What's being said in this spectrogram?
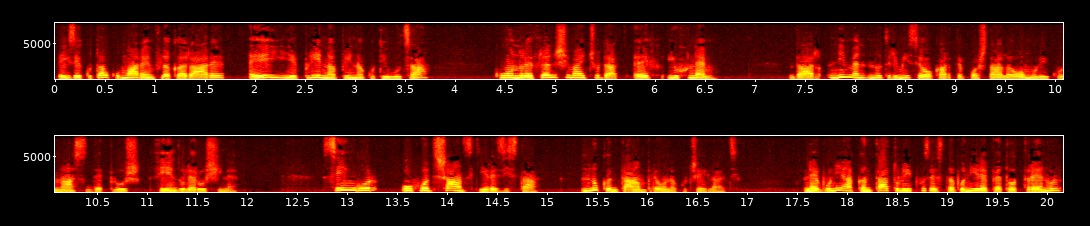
executau cu mare înflăcărare, Ei, e plină, plină cutiuța, cu un refren și mai ciudat, Eh, iuhnem. Dar nimeni nu trimise o carte poștală omului cu nas de pluș, fiindu-le rușine. Singur, Uhud Shansky rezista. Nu cânta împreună cu ceilalți. Nebunia cântatului puse stăpânire pe tot trenul,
